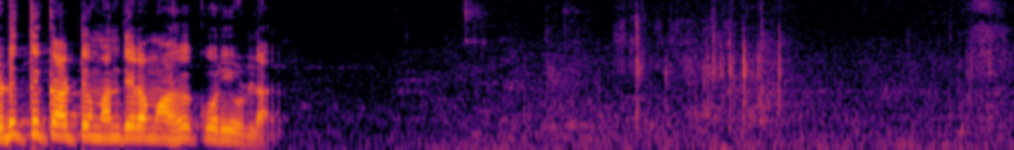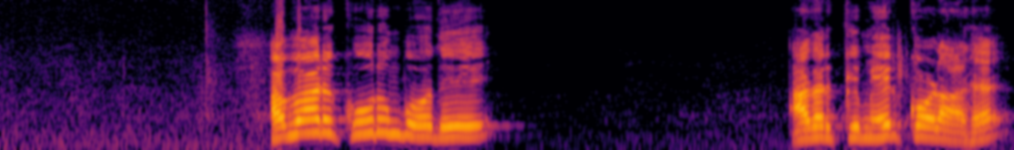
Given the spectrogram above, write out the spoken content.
எடுத்துக்காட்டு மந்திரமாக கூறியுள்ளார். அவ்வாறு கூறும்போது அதற்கு மேற்கோளாக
